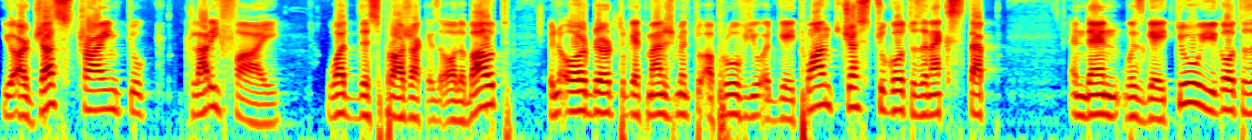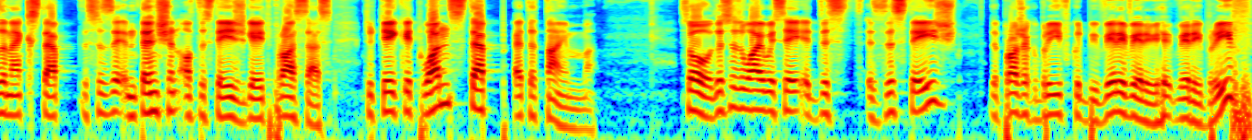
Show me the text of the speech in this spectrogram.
You are just trying to clarify what this project is all about in order to get management to approve you at gate one, just to go to the next step. And then with gate two, you go to the next step. This is the intention of the stage gate process to take it one step at a time. So this is why we say at this at this stage, the project brief could be very, very, very brief.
